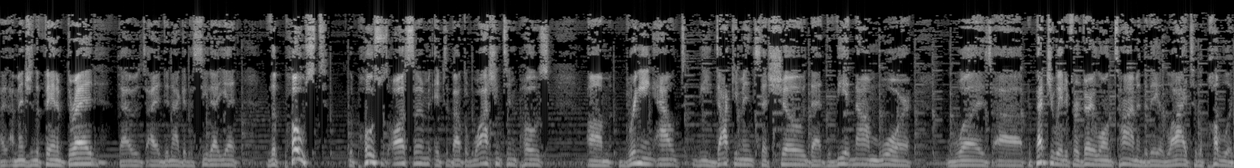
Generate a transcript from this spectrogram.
I, I mentioned the Phantom Thread. That was I did not get to see that yet. The Post the Post was awesome. It's about the Washington Post. um, bringing out the documents that showed that the Vietnam War was uh, perpetuated for a very long time and that they lied to the public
